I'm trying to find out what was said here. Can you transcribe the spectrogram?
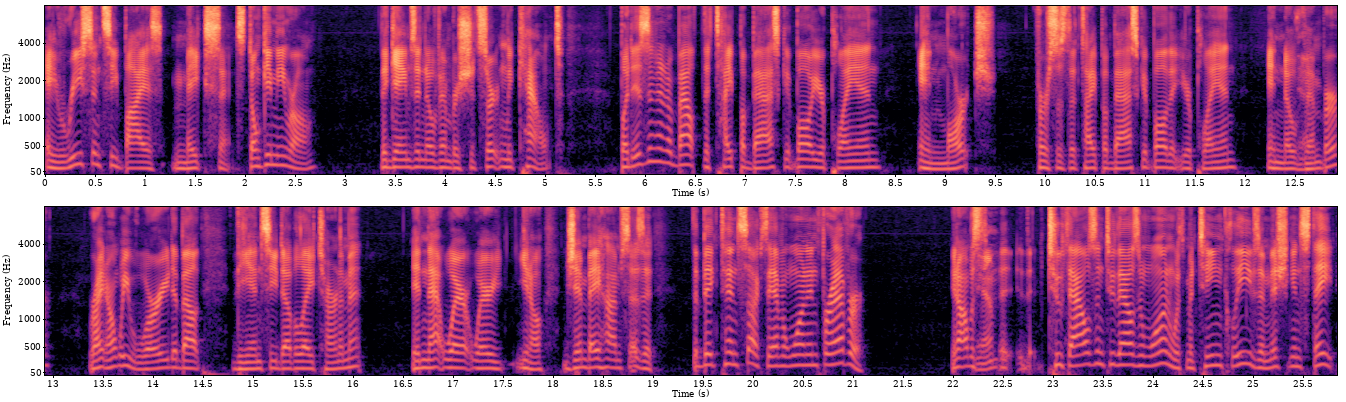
A recency bias makes sense. Don't get me wrong. The games in November should certainly count. But isn't it about the type of basketball you're playing in March versus the type of basketball that you're playing in November? Yeah. Right? Aren't we worried about the NCAA tournament? Isn't that where, where you know, Jim Boeheim says it? The Big Ten sucks. They haven't won in forever. You know, I was yeah. uh, 2000, 2001 with Mateen Cleaves and Michigan State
